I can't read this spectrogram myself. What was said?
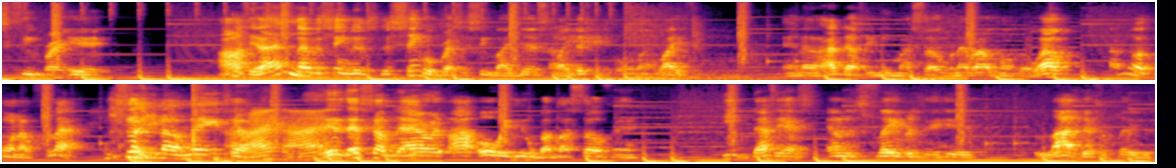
suit right here, honestly, I've never seen this, this single breasted suit like this, like this before in my life. And uh, I definitely knew myself whenever I was gonna go out, I knew I was going out flat. so you know what I mean? So Alright, alright. that's- that's something that I, always- I always knew about myself. And he definitely has endless flavors in here, a lot of different flavors.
